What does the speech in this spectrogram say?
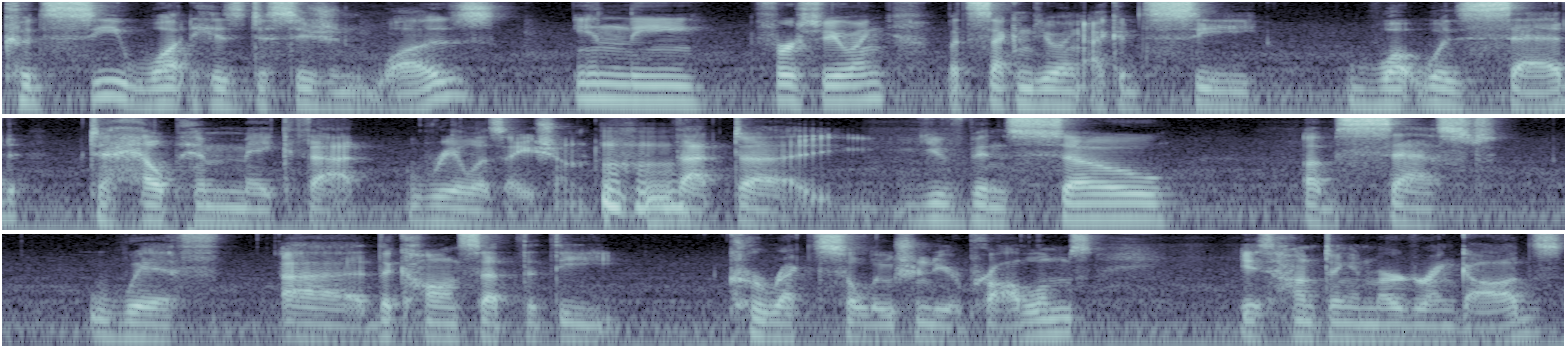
could see what his decision was in the first viewing, but second viewing I could see what was said to help him make that realization that uh, you've been so obsessed with uh, the concept that the correct solution to your problems is hunting and murdering gods,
